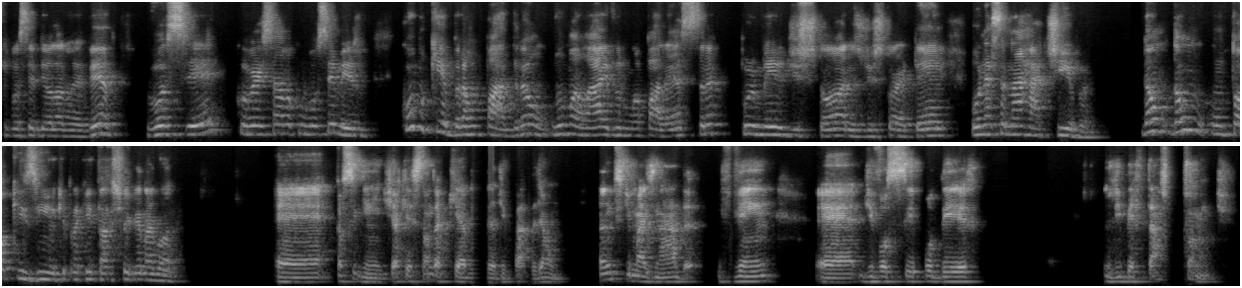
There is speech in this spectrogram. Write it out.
que você deu lá no evento, você conversava com você mesmo. Como quebrar um padrão numa live, numa palestra, por meio de histórias, de storytelling, ou nessa narrativa? Dá um, dá um, toquezinho aqui para quem está chegando agora. É, é, o seguinte, a questão da quebra de padrão, antes de mais nada, vem é, de você poder libertar sua mente.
